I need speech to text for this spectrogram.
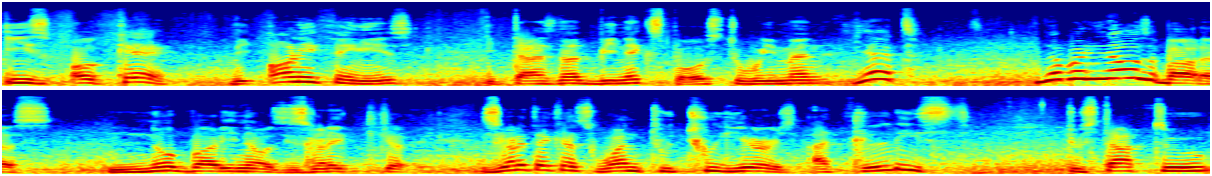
is okay. The only thing is, it has not been exposed to women yet. Nobody knows about us. Nobody knows. It's going to it's going to take us one to two years at least to start to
